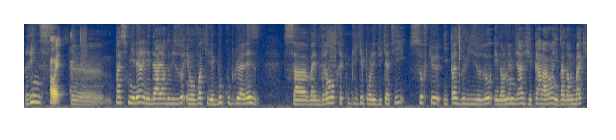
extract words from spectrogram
Rins Ouais. euh, passe Miller, il est derrière Dovizioso et on voit qu'il est beaucoup plus à l'aise. Ça va être vraiment très compliqué pour les Ducati, sauf que il passe Dovizioso et dans le même virage il perd l'avant, il va dans le bac.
